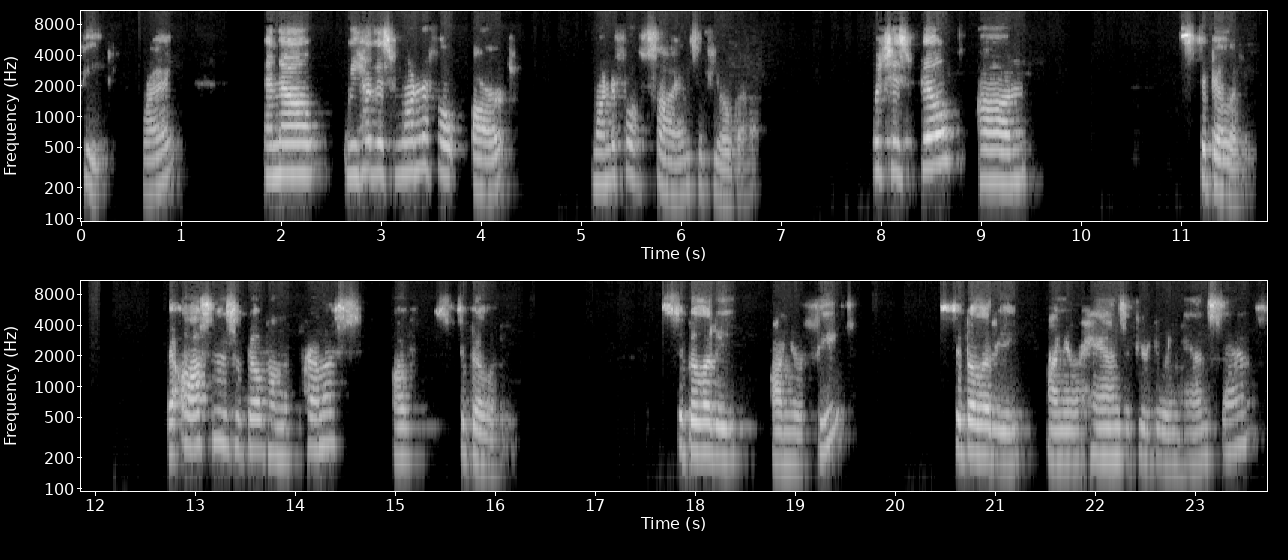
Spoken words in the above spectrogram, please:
feet, right? And now we have this wonderful art, wonderful science of yoga, which is built on stability. The asanas are built on the premise of stability. Stability on your feet, stability on your hands if you're doing handstands,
